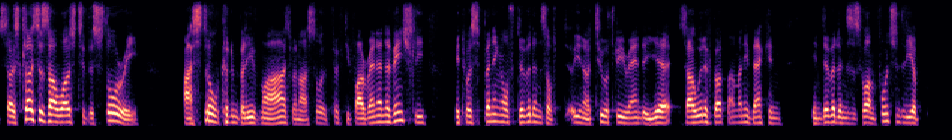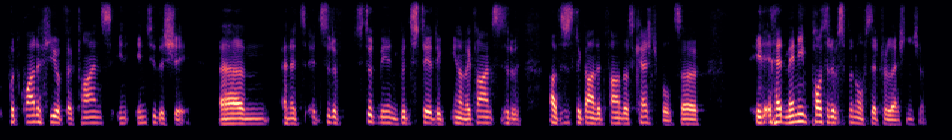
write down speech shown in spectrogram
so, as close as I was to the story, I still couldn't believe my eyes when I saw it 55 Rand. And eventually, it was spinning off dividends of, you know, two or three Rand a year. So, I would have got my money back in, in dividends as well. Unfortunately, I put quite a few of the clients in, into the share. Um, and it, it sort of stood me in good stead. You know, the clients sort of, oh, this is the guy that found us Cashbuild. So, it, it had many positive spin-offs that relationship.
